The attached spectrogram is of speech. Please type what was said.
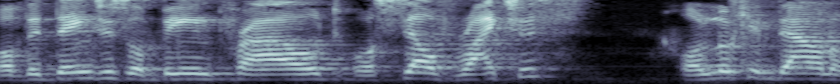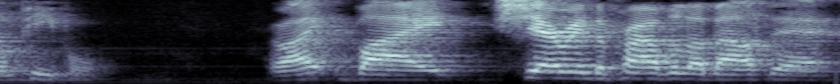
of the dangers of being proud or self-righteous or looking down on people, right? By sharing the parable about the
